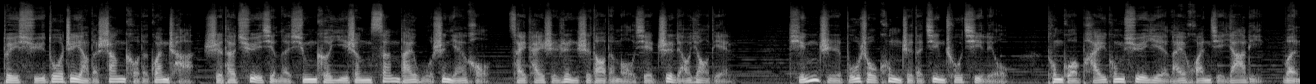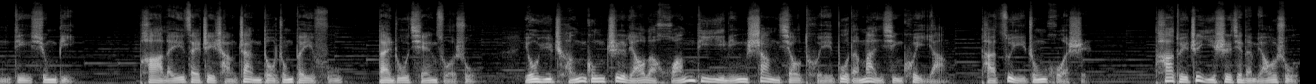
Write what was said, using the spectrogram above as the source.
对许多这样的伤口的观察，使他确信了胸科医生三百五十年后。才开始认识到的某些治疗要点：停止不受控制的进出气流，通过排空血液来缓解压力，稳定胸壁。帕雷在这场战斗中被俘，但如前所述，由于成功治疗了皇帝一名上校腿部的慢性溃疡，他最终获释。他对这一事件的描述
